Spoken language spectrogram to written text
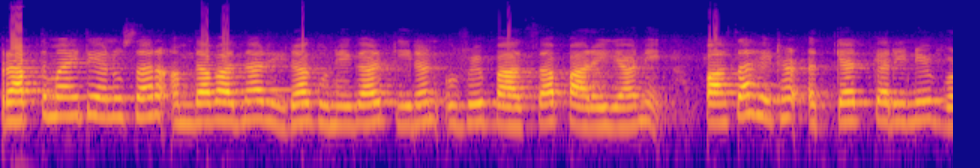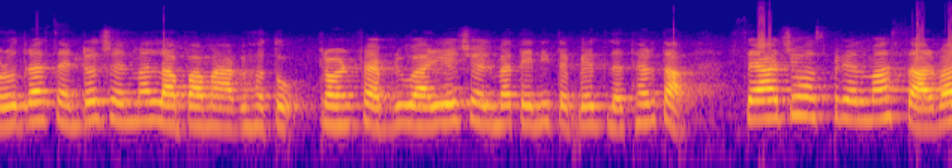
પ્રાપ્ત માહિતી અનુસાર અમદાવાદના રીઢા ગુનેગાર કિરણ ઉર્ફે બાદશાહ પારૈયાને પાસા હેઠળ અટકાયત કરીને વડોદરા સેન્ટ્રલ જેલમાં લાવવામાં આવ્યો હતો. ત્રણ ફેબ્રુઆરીએ જેલમાં તેની તબિયત લથડતા સયાજી હોસ્પિટલમાં સારવાર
